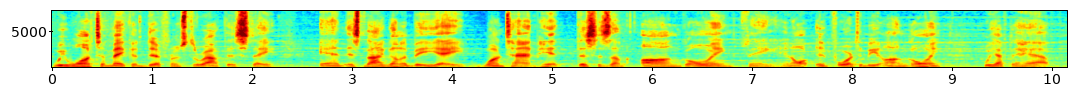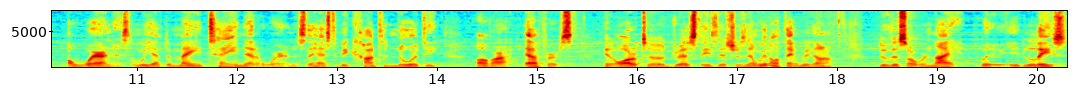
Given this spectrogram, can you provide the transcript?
We want to make a difference throughout this state and it's not going to be a one-time hit. This is an ongoing thing. And, for it to be ongoing, we have to have awareness. And we have to maintain that awareness. There has to be continuity of our efforts in order to address these issues. And we don't think we're going to do this overnight, but at least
